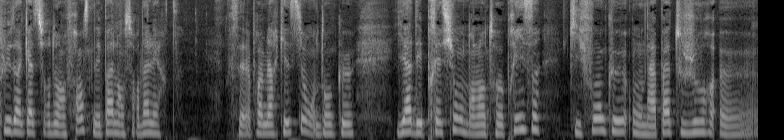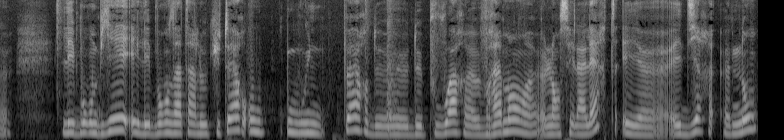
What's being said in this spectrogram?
plus d'un cadre sur deux en France n'est pas lanceur d'alerte. C'est la première question. Donc, euh, il y a des pressions dans l'entreprise qui font qu'on n'a pas toujours euh, les bons biais et les bons interlocuteurs ou, une peur de, pouvoir euh, vraiment lancer l'alerte et, dire non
